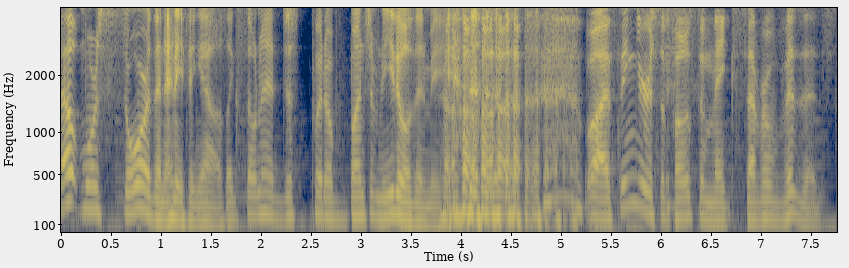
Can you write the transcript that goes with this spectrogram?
felt more sore than anything else, like someone had just put a bunch of needles in me. well, I think you're supposed to make several visits.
